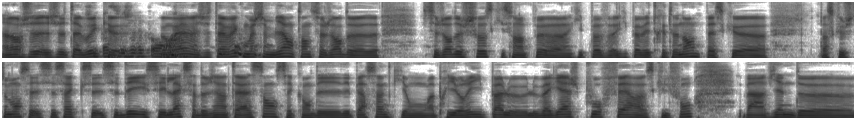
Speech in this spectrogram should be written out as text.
Alors je, je t'avoue que je ouais, je t'avoue que moi j'aime bien entendre ce genre de ce genre de choses qui sont un peu euh, qui peuvent qui peuvent être étonnantes parce que parce que justement c'est c'est ça que c'est là que ça devient intéressant c'est quand des, des personnes qui ont a priori pas le, le bagage pour faire euh, ce qu'ils font ben viennent de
